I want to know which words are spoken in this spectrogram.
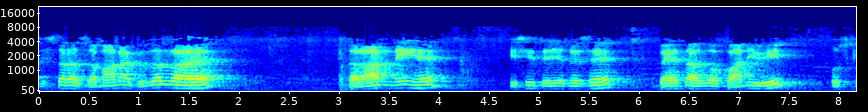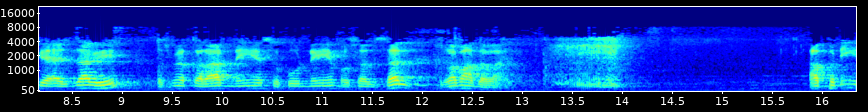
جس طرح زمانہ گزر رہا ہے، قرار نہیں ہے، اسی طریقے سے بہتا ہوا پانی بھی، اس کے اجزا بھی، اس میں قرار نہیں ہے، سکون نہیں ہے، مسلسل رواں دوا ہے۔ اپنی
